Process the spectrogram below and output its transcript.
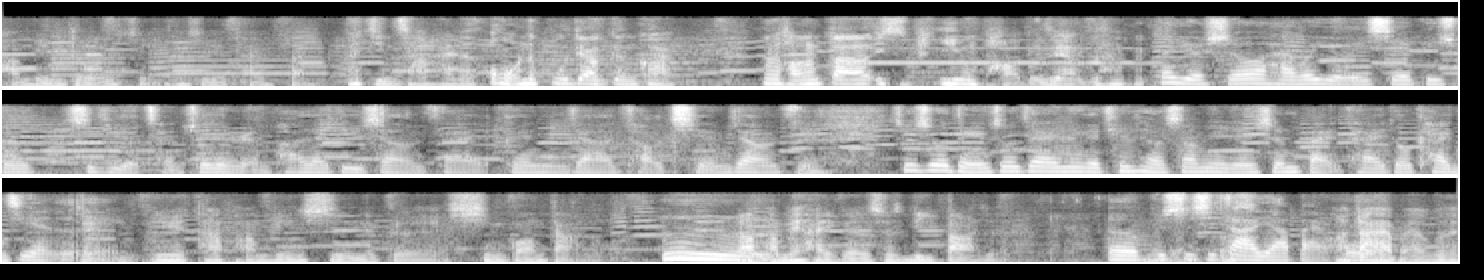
旁边都有那些那些摊贩，那警察还能，哦，那步调更快。那好像大家一直一用跑的这样子。那有时候还会有一些，比如说肢体有残缺的人趴在地上，在跟人家讨钱这样子。就是说等于说在那个天桥上面，人生百态都看见了。对，因为它旁边是那个星光大楼，嗯，然后旁边还有一个是力霸的。呃，不是，是大牙百货。大雅百货，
